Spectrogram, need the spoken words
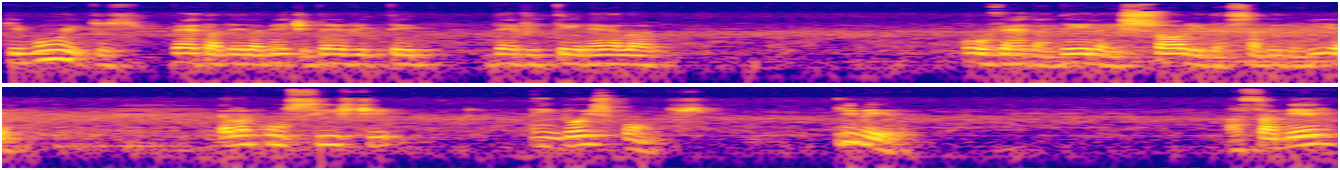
que muitos verdadeiramente devem ter, deve ter ela por verdadeira e sólida sabedoria, ela consiste em dois pontos. Primeiro, a saber,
